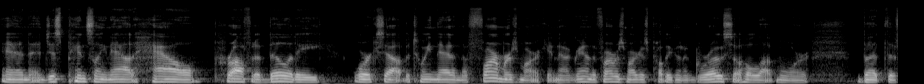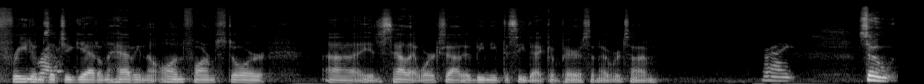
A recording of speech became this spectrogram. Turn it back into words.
and, and just penciling out how profitability works out between that and the farmers market. Now, granted, the farmers market is probably going to gross a whole lot more, but the freedoms right. that you get on having the on farm store, uh, just how that works out. It would be neat to see that comparison over time. Right. So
